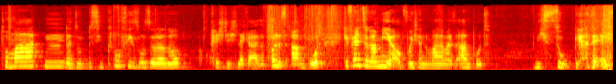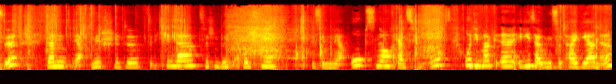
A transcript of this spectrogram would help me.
Tomaten, dann so ein bisschen Knuffi-Soße oder so. Richtig lecker. Also tolles Abendbrot. Gefällt sogar mir, obwohl ich ja normalerweise Abendbrot nicht so gerne esse. Dann ja, Milchschnitte für die Kinder zwischendurch ab und zu. Bisschen mehr Obst noch, ganz viel Obst. Oh, die mag äh, Elisa übrigens total gerne.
